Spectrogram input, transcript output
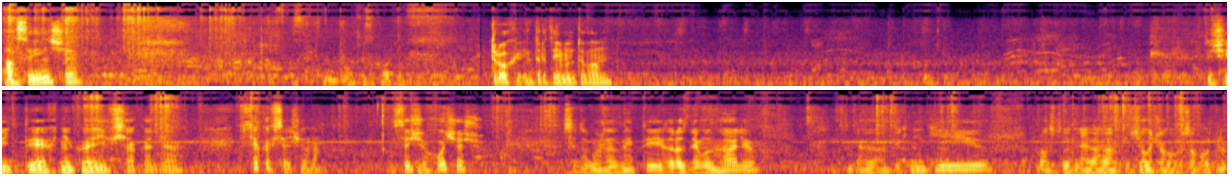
А все інше дуже складно. Трохи інтертейменту вам. Ще й техніка, і всяка для. Всяка всячина. Все, що хочеш, все тут можна знайти. І зараз для мангалів, для пікніків, просто для усього чого завгодно.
